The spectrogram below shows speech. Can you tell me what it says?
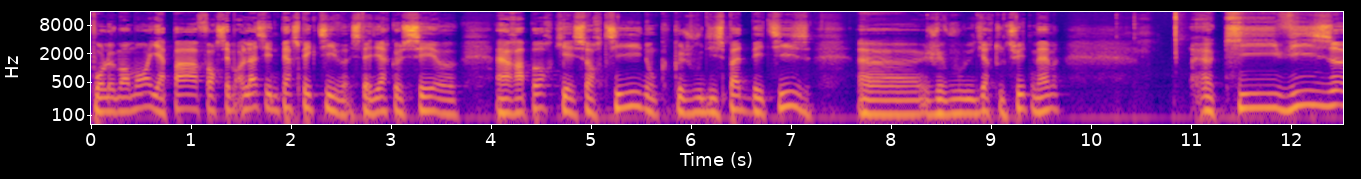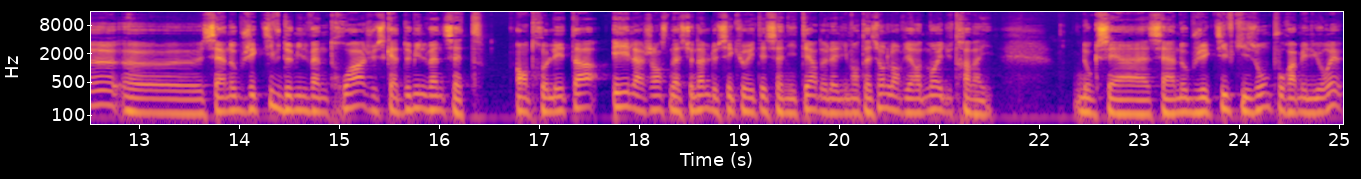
pour le moment, il n'y a pas forcément. Là, c'est une perspective, c'est-à-dire que c'est euh, un rapport qui est sorti, donc que je vous dise pas de bêtises. Euh, je vais vous le dire tout de suite même. Euh, qui vise, euh, c'est un objectif 2023 jusqu'à 2027 entre l'État et l'Agence nationale de sécurité sanitaire de l'alimentation, de l'environnement et du travail. Donc c'est un c'est un objectif qu'ils ont pour améliorer.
